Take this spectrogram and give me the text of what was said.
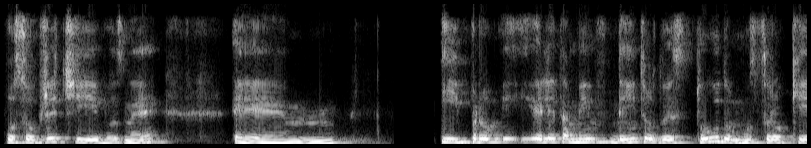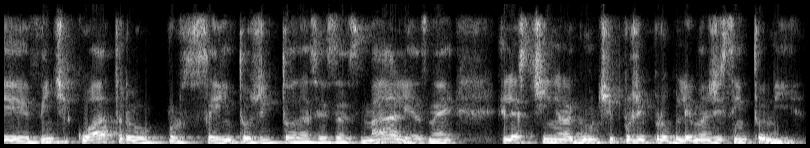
os objetivos, né? É, e ele também, dentro do estudo, mostrou que 24% de todas essas malhas, né, elas tinham algum tipo de problema de sintonia.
